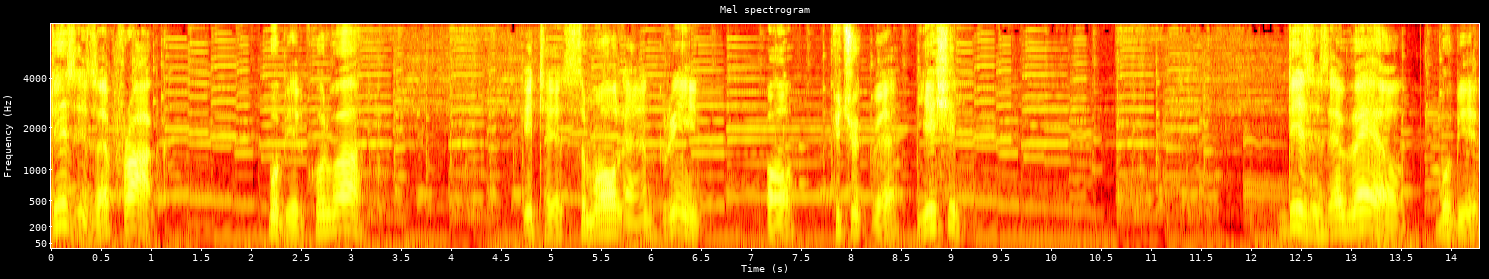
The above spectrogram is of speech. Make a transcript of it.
This is a frog. Bu bir kurbağa. It is small and green. O küçük ve yeşil. This is a whale. Bu bir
